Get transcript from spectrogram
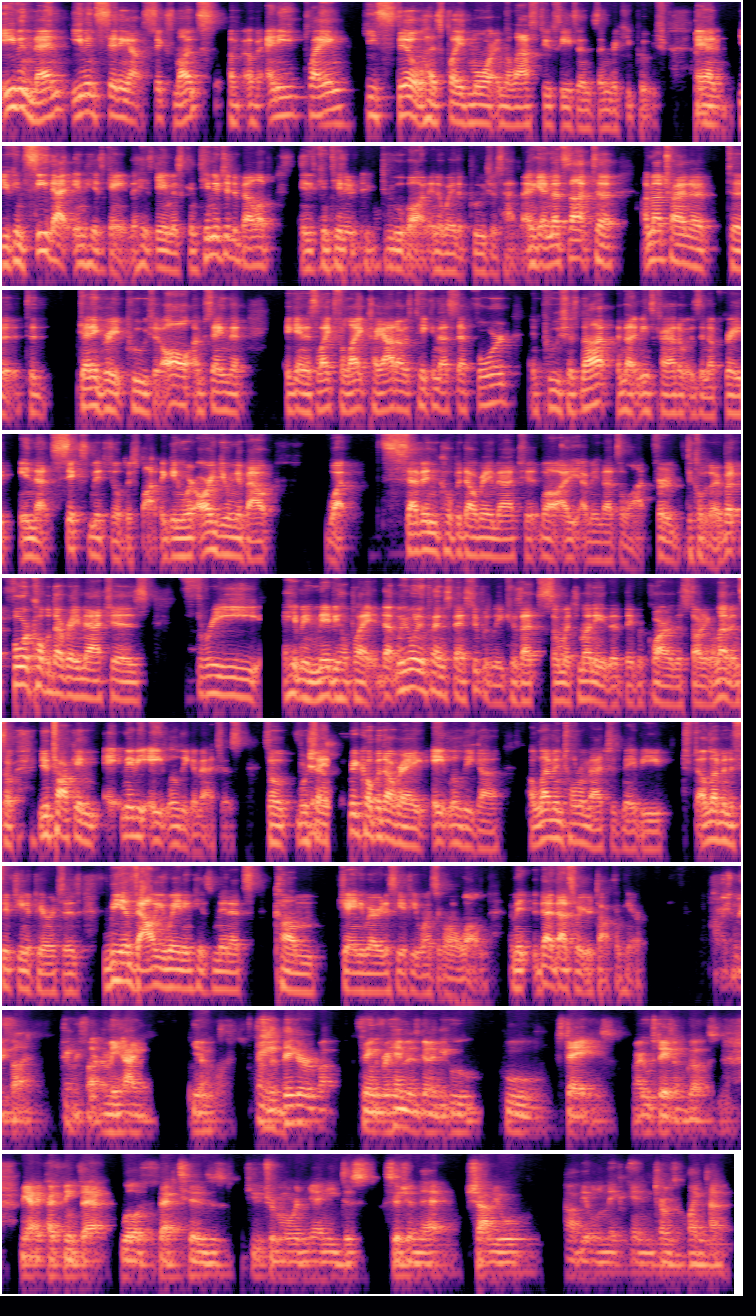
even then, even sitting out six months of, of any playing, he still has played more in the last two seasons than Riqui Puig. And you can see that in his game, that his game has continued to develop and he's continued to, to move on in a way that Puig has had. And again, that's not to, I'm not trying to, to, to denigrate Puig at all. I'm saying that again, it's like for like. Collado has taken that step forward, and Puig has not, and that means Collado is an upgrade in that sixth midfielder spot. Again, we're arguing about what seven Copa del Rey matches. Well, I, I mean that's a lot for the Copa del Rey, but four Copa del Rey matches, three. I mean, maybe he'll play that. We won't even play in the Spanish Super League because that's so much money that they require the starting eleven. So you're talking maybe eight La Liga matches. So we're yeah. saying three Copa del Rey, eight La Liga, 11 total matches, maybe 11 to 15 appearances, reevaluating his minutes come January to see if he wants to go on a loan. I mean, that, that's what you're talking here. It'll be fine. It'll be fine. I mean, I, you know, the bigger thing for him is going to be who who stays, right? Who stays and goes. I mean, I, I, think that will affect his future more than any decision that Xavi will uh, be able to make in terms of playing time.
